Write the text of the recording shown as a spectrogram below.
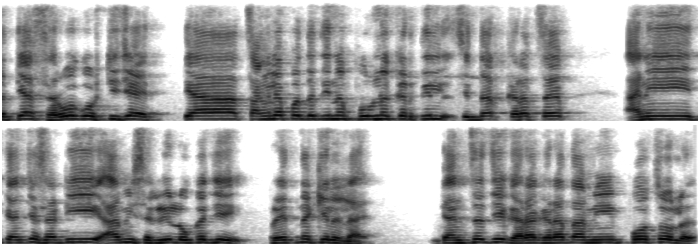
तर त्या सर्व गोष्टी ज्या आहेत त्या चांगल्या पद्धतीनं पूर्ण करतील सिद्धार्थ खरात साहेब. आणि त्यांच्यासाठी आम्ही सगळी लोक जे प्रयत्न केलेला आहे त्यांचं जे घराघरात आम्ही पोहोचवलं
